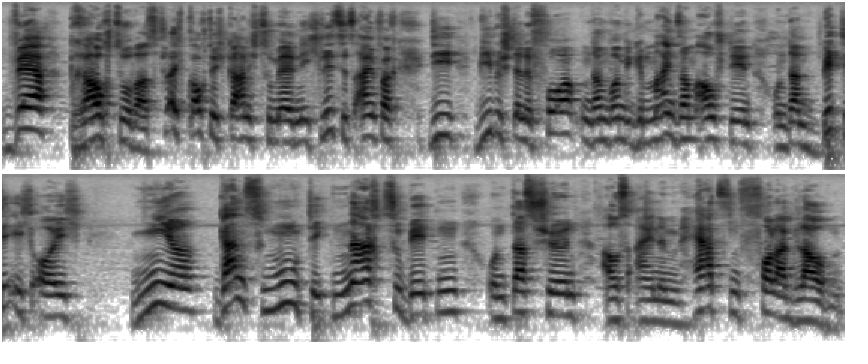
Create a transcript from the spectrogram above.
Wer braucht sowas. Vielleicht braucht ihr euch gar nicht zu melden. Ich lese jetzt einfach die Bibelstelle vor und dann wollen wir gemeinsam aufstehen und dann bitte ich euch, mir ganz mutig nachzubeten und das schön aus einem Herzen voller Glauben.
